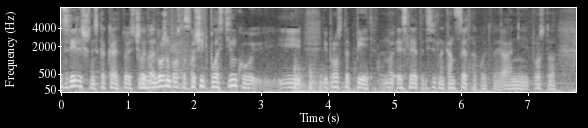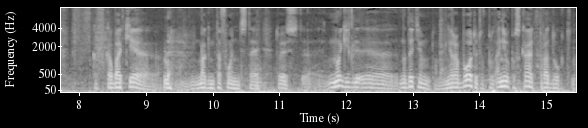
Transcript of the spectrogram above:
зрелищность какая-то. То есть человек да, не должен просто включить пластинку и, и просто петь. Ну, если это действительно концерт какой-то, а не просто в, кабаке магнитофоне стоять. То есть э, многие э, над этим там, не работают, они выпускают продукт, э,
